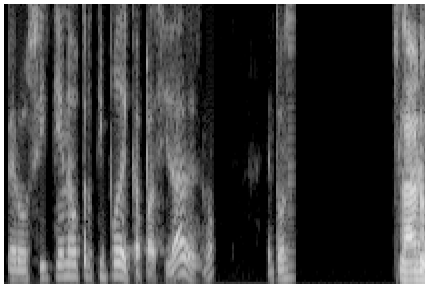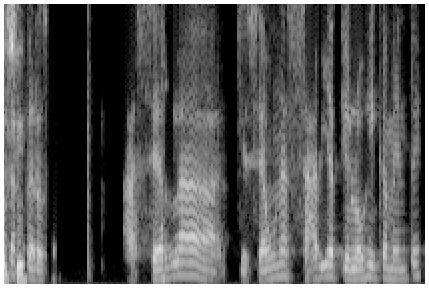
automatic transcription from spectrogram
pero sí tiene otro tipo de capacidades, ¿no? Entonces, claro, sí hacerla que sea una sabia teológicamente,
